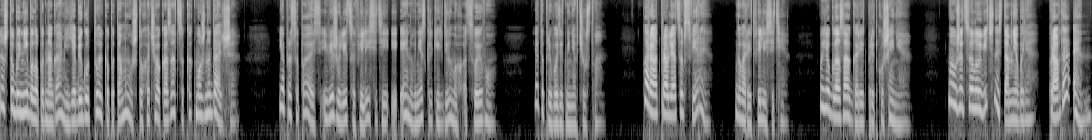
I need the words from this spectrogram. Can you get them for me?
Но что бы ни было под ногами, я бегу только потому, что хочу оказаться как можно дальше. Я просыпаюсь и вижу лица Фелисити и Энн в нескольких дюймах от своего. Это приводит меня в чувство. «Пора отправляться в сферы», — говорит Фелисити. В ее глазах горит предвкушение. «Мы уже целую вечность там не были. Правда, Энн?»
